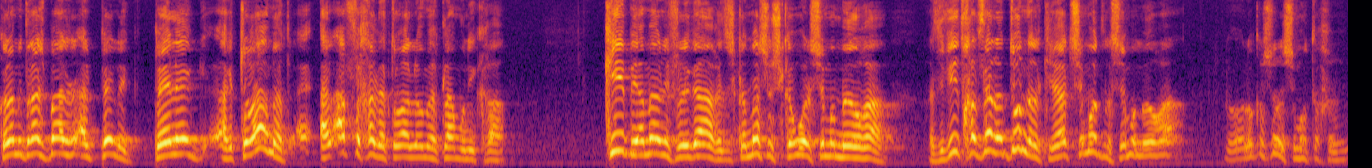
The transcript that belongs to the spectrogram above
כל המדרש בא על, על פלג. פלג, התורה אומרת, על אף אחד התורה לא אומרת למה הוא נקרא. כי בימיו נפלגה הארץ, יש כאן משהו שקראו על שם המאורע. אז הביא את חז"ל לדון על קריאת שמות ועל שם המאורע. לא, לא קשור לשמות אחרים.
